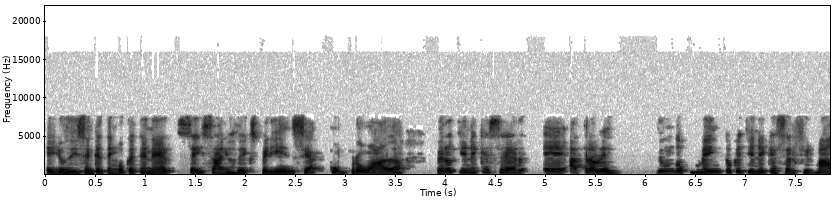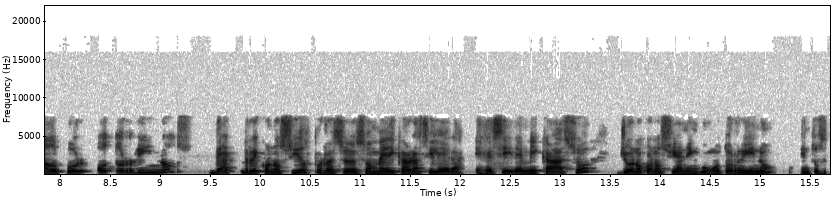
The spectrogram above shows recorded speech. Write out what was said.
Ellos dicen que tengo que tener seis años de experiencia comprobada, pero tiene que ser eh, a través de un documento que tiene que ser firmado por otorrinos reconocidos por la Asociación Médica Brasilera. Es decir, en mi caso, yo no conocía ningún otorrino, entonces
